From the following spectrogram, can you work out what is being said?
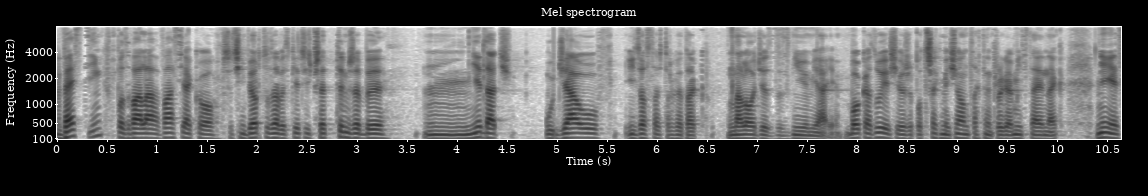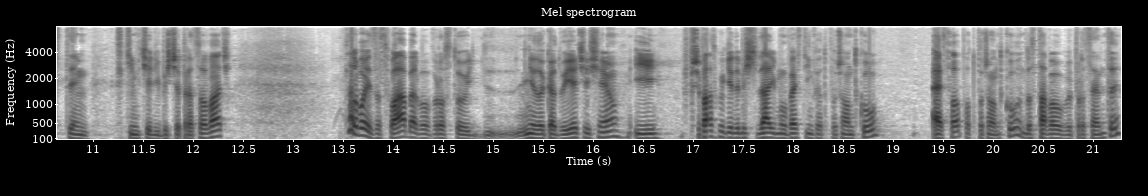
Vesting pozwala Was jako przedsiębiorców zabezpieczyć przed tym, żeby mm, nie dać udziałów i zostać trochę tak na lodzie ze zgniłym jajem. Bo okazuje się, że po trzech miesiącach ten programista jednak nie jest tym, z kim chcielibyście pracować. Albo jest za słaby, albo po prostu nie dogadujecie się i w przypadku, kiedy byście dali mu vesting od początku, ESOP od początku, dostawałby procenty,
